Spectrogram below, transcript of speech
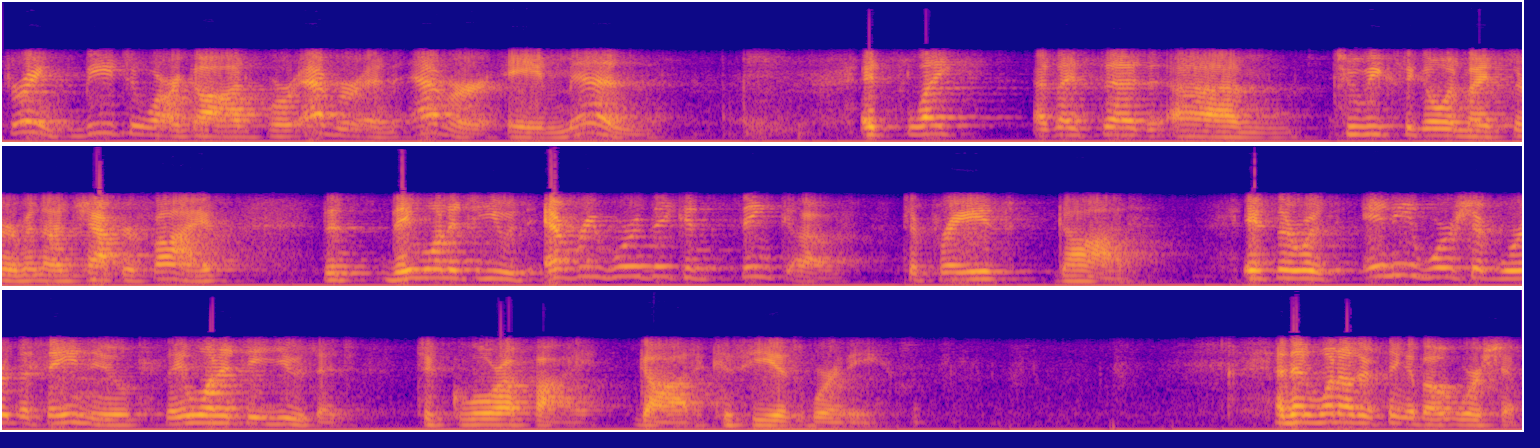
strength be to our God forever and ever. Amen. It's like, as I said um, two weeks ago in my sermon on chapter 5, that they wanted to use every word they could think of to praise God. If there was any worship word that they knew, they wanted to use it to glorify God because He is worthy. And then one other thing about worship.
